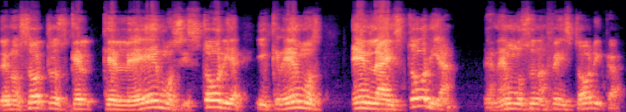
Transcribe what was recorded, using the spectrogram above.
de nosotros que, que leemos historia y creemos en la historia, tenemos una fe histórica.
